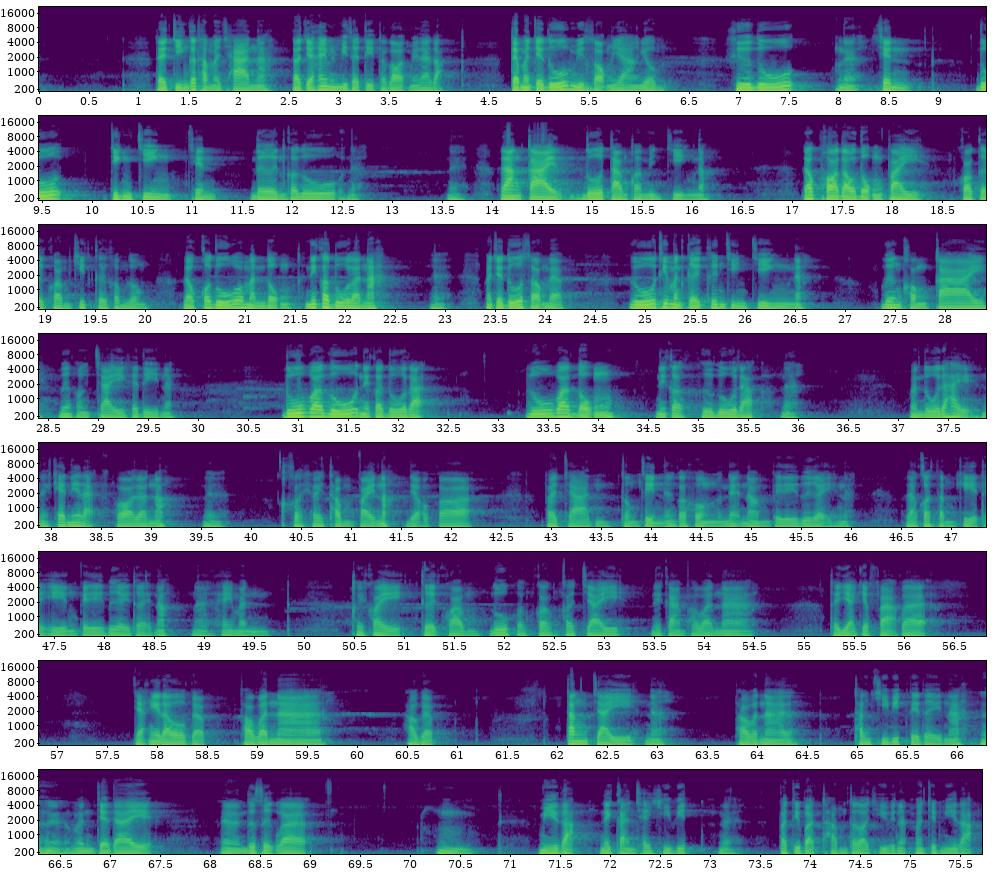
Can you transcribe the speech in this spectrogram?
แต่จริงก็ธรรมชาตินะเราจะให้มันมีสติตลอดไม่ได้หรอกแต่มันจะรู้มีสองอย่างโยม คือรู้นะเช่นรู้จริง ๆ เช่นเดินก็รู้นะนะร่างกายรู้ตามความเป็นจริงเนาะแล้วพอเราหลงไปพอเกิดความคิดเกิดความหลง เราก็รู้ว่ามันหลง นี่ก็รู้แล้วนะนะ มันจะรู้สองแบบ รู้ที่มันเกิดขึ้นจริง ๆนะเรื่องของกายเรื่องของใจก็ดีนะ รู้ว่ารู้นี่ก็รู้ละ รู้ว่าหลง นี่ก็คือรู้ละนะมันรู้ได้นะแค่นี้แหละ พอแล้วเนาะนะค่อยๆทำไปเนาะเดี๋ยวก็พระอาจารย์ตรงสินท่านก็คงแนะนำไปเรื่อยๆนะแล้วก็สังเกตตัวเองไปเรื่อยๆด้วยนะนะให้มัน ค่อยๆ เกิดความรู้ความเข้าใจในการภาวนา แต่อยากจะฝากว่า อยากให้เราแบบภาวนา เอาแบบตั้งใจนะ ภาวนาทั้งชีวิตไปเลยนะ มันจะได้รู้สึกว่าอืมมีหลักในการใช้ชีวิตนะปฏิบัติธรรมตลอดชีวิตนะมันจะมีหลัก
